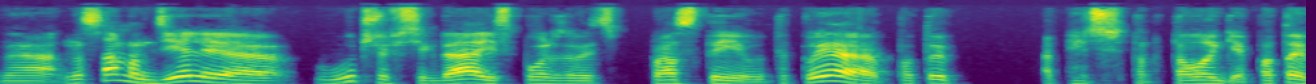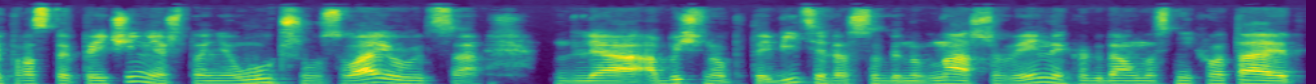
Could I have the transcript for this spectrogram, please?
А, на самом деле лучше всегда использовать простые УТП по той опять же, тавтология по той простой причине, что они лучше усваиваются для обычного потребителя, особенно в наше время, когда у нас не хватает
